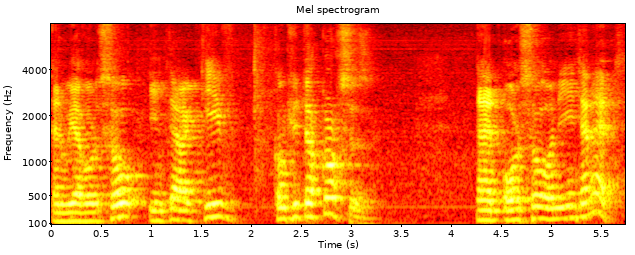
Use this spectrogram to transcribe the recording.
And we have also interactive computer courses, and also on the internet.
